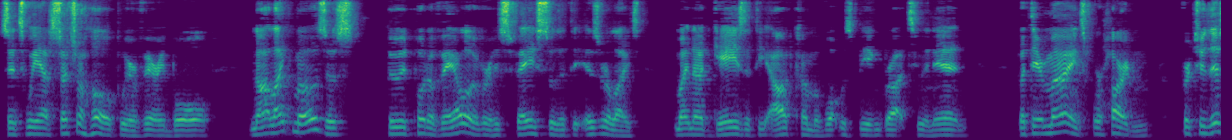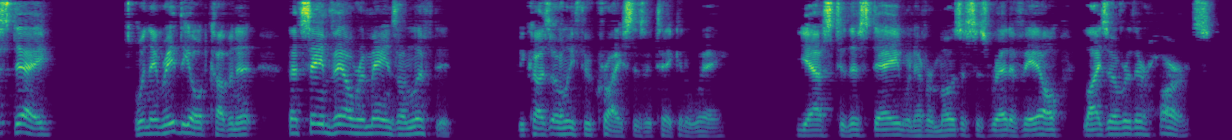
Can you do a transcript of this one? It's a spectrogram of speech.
Since we have such a hope, we are very bold, not like Moses, who had put a veil over his face so that the Israelites might not gaze at the outcome of what was being brought to an end. But their minds were hardened, for to this day, when they read the Old Covenant, that same veil remains unlifted, because only through Christ is it taken away. Yes, to this day, whenever Moses is read, a veil lies over their hearts.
